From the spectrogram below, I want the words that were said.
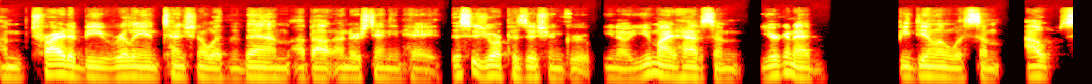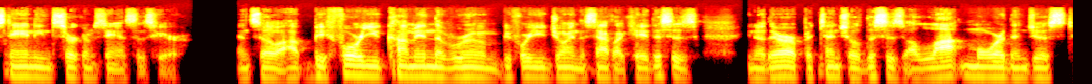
I'm try to be really intentional with them about understanding. Hey, this is your position group. You know, you might have some. You're going to be dealing with some outstanding circumstances here. And so uh, before you come in the room, before you join the staff, like, hey, this is, you know, there are potential. This is a lot more than just,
